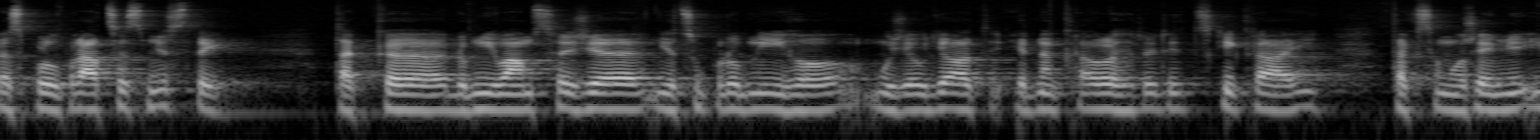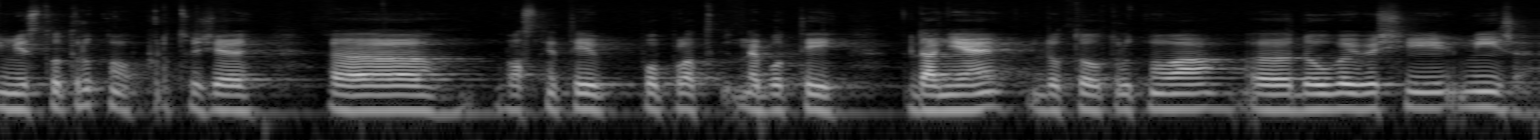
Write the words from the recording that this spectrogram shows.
ve spolupráci s městy, tak eh, domnívám se, že něco podobného může udělat jednak Královéhradecký kraj, tak samozřejmě i město Trutnov, protože eh, vlastně ty poplat, nebo ty daně do toho Trutnova jdou ve vyšší míře.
